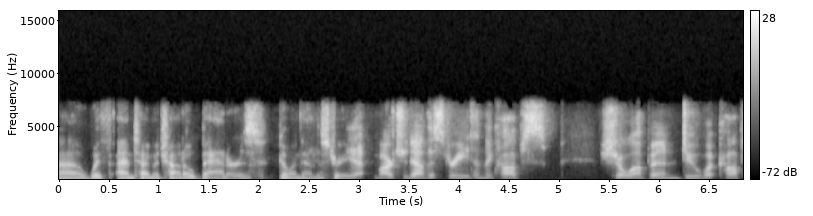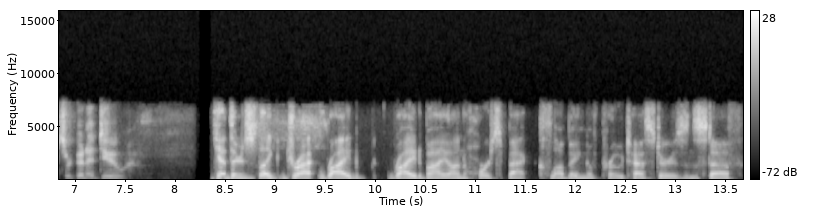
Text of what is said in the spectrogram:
uh, with anti-Machado banners going down the street. Yeah, marching down the street, and the cops show up and do what cops are gonna do. Yeah, there's like dri- ride ride by on horseback clubbing of protesters and stuff.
